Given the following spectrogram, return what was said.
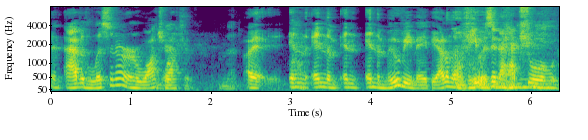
an avid listener or watcher? Watcher. I, in in the in in the movie, maybe I don't know if he was an actual.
